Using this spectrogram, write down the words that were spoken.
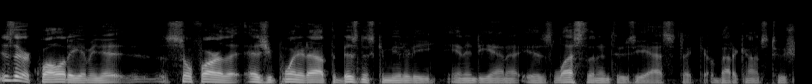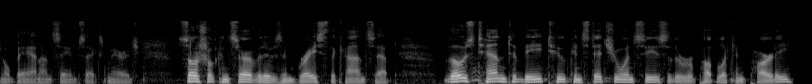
Is there equality? I mean, uh, so far, as you pointed out, the business community in Indiana is less than enthusiastic about a constitutional ban on same sex marriage. Social conservatives embrace the concept those tend to be two constituencies of the Republican Party.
